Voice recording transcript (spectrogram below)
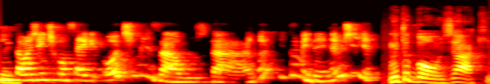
Então, a gente consegue otimizar o uso da água e também da energia. Muito bom, Jaque.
